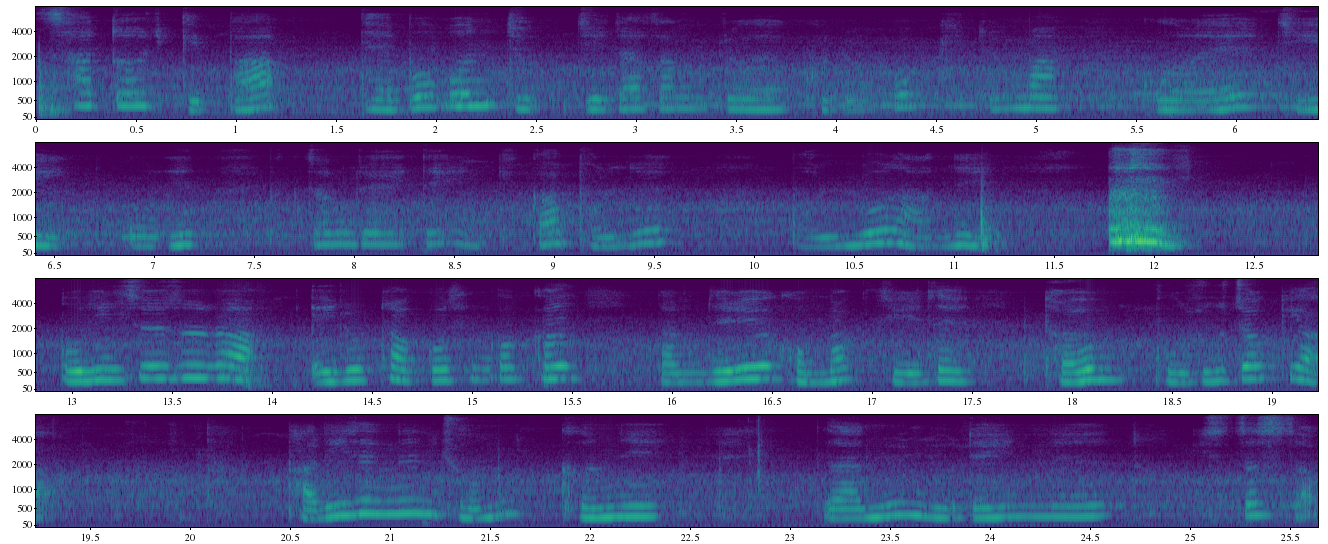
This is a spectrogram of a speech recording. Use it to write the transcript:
사두개파, 대부분 지다 상조에 그리고 기드마고의 지 오린 백 장조에 대해 인기가 별로 별로 안해. 우린 스스로 애좋다고 생각한 남들의 건방지게 더 보수적이야. 바리새는 좀 그네 나는 유대인은 있었어.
